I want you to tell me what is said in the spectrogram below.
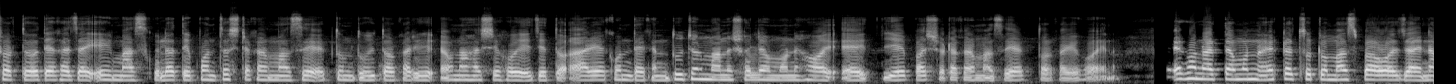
সত্ত্বেও দেখা যায় এই মাছগুলাতে পঞ্চাশ টাকার মাছে একদম দুই তরকারি অনাহাসে হয়ে যেত। আর এখন দেখেন, দুজন মানুষ হলে মনে হয় এই যে পাঁচশো টাকার মাছে এক তরকারি হয় না। এখন আর তেমন একটা ছোট মাছ পাওয়া যায় না।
